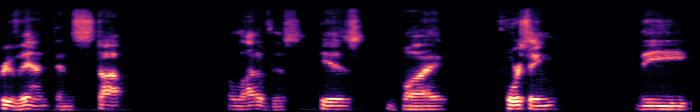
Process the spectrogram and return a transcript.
prevent and stop a lot of this is by forcing the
